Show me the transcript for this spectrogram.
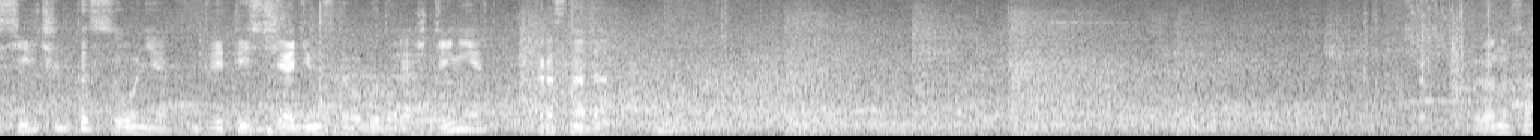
Васильченко Соня, 2011 года рождения, Краснодар. Жонуса.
